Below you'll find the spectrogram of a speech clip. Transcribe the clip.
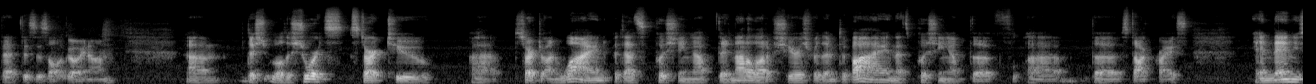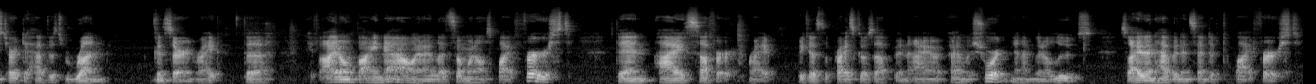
that this is all going on. Um, the, well, the shorts start to uh, start to unwind, but that's pushing up. There's not a lot of shares for them to buy, and that's pushing up the uh, the stock price. And then you start to have this run concern, right? The if I don't buy now and I let someone else buy first, then I suffer, right? Because the price goes up and I, I'm a short and I'm going to lose. So I then have an incentive to buy first.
